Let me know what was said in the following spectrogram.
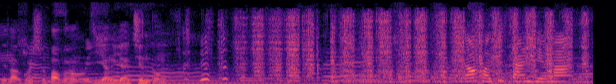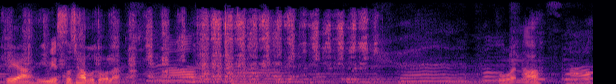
你老公十八般武艺样样精通。刚好就三节吗？对呀、啊，一米四差不多了。好。不稳了啊。好。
